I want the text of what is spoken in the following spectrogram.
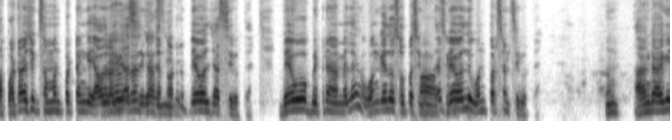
ಆ ಪೊಟ್ಯಾಶಿಗೆ ಸಂಬಂಧಪಟ್ಟಂಗೆ ಯಾವ್ದ್ರಲ್ಲಿ ಜಾಸ್ತಿ ಸಿಗುತ್ತೆ ನೋಡ್ರಿ ನೋಡ್ರೆ. ಬೇವಲ್ಲಿ ಜಾಸ್ತಿ ಸಿಗುತ್ತೆ. ಬೇವು ಬಿಟ್ರೆ ಆಮೇಲೆ ಒಂಗೇಲು ಸ್ವಲ್ಪ ಸಿಗುತ್ತೆ. ಬೇವಲ್ಲಿ ಒಂದ್ ಪರ್ಸೆಂಟ್ ಸಿಗುತ್ತೆ. ಹಂಗಾಗಿ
